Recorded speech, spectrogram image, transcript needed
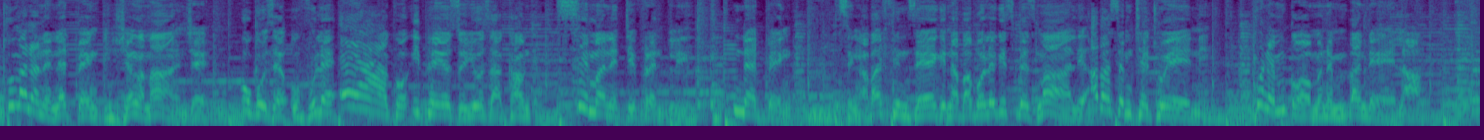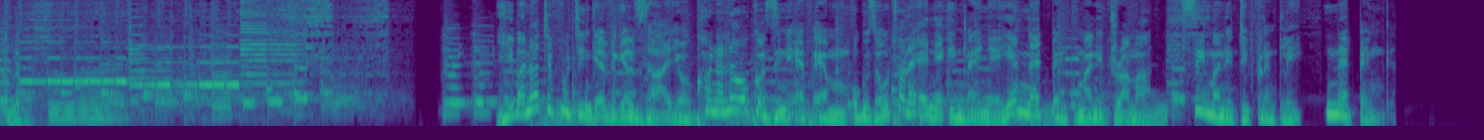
Xhumana neNetbank njengamanje ukuze uvule eyakho iPay as you use account simane differently. Netbank singabahlinzeki nababolekisi bezimali abasemthethweni. Kunemgomo nemibandela. Yiba nathi futhi ngeviki elizayo khona la ukhosini FM ukuze uthole enye ingxenye ye Netbank Money Drama. See money differently. Netbank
